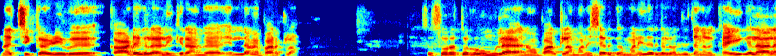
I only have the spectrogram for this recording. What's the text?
நச்சு கழிவு காடுகளை அழிக்கிறாங்க எல்லாமே பார்க்கலாம். ஸோ சூரத்து ரூம்ல நம்ம பார்க்கலாம். மனுஷருக்கு மனிதர்கள் வந்து தங்கள் கைகளால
